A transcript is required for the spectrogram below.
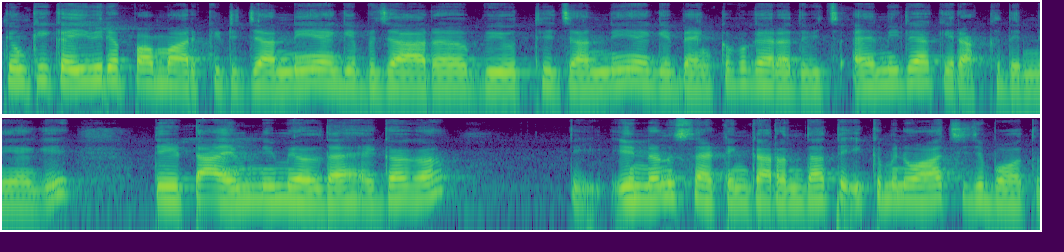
ਕਿਉਂਕਿ ਕਈ ਵਾਰ ਆਪਾਂ ਮਾਰਕੀਟ ਜਾਂਦੇ ਹੈਗੇ, ਬਾਜ਼ਾਰ ਵੀ ਉੱਥੇ ਜਾਂਦੇ ਹੈਗੇ ਬੈਂਕ ਵਗੈਰਾ ਦੇ ਵਿੱਚ ਐਵੇਂ ਲਿਆ ਕੇ ਰੱਖ ਦਿੰਨੇ ਹੈਗੇ ਤੇ ਟਾਈਮ ਨਹੀਂ ਮਿਲਦਾ ਹੈਗਾਗਾ ਤੇ ਇਹਨਾਂ ਨੂੰ ਸੈਟਿੰਗ ਕਰਨ ਦਾ ਤੇ ਇੱਕ ਮੈਨੂੰ ਆਹ ਚੀਜ਼ ਬਹੁਤ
